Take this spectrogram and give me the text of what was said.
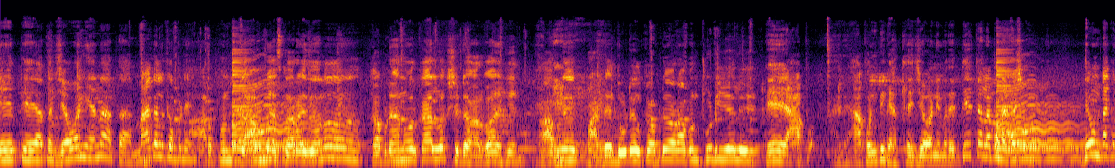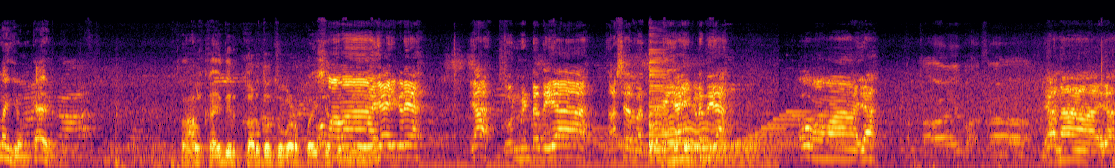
हे ते आता जेवण आहे ना आता. मागल कपडे. अरे पण तो अभ्यास करायचा ना कपड्यांवर काय लक्ष ठेवायला पाहिजे आपले फाटेल दुडेल कपड्यावर आपण पुढे गेले. ते आपण अरे आपण बी घातले जेवणीमध्ये ते त्याला पण देऊन टाक ना घेऊन काय? झालं? काल काहीतरी करतो चुकड पैसे ओ मामा तुम्ही. या इकडे या. या दोन मिनिटात या. अशाला तुम्ही या इकडे या. ओ मामा या. या ना या.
